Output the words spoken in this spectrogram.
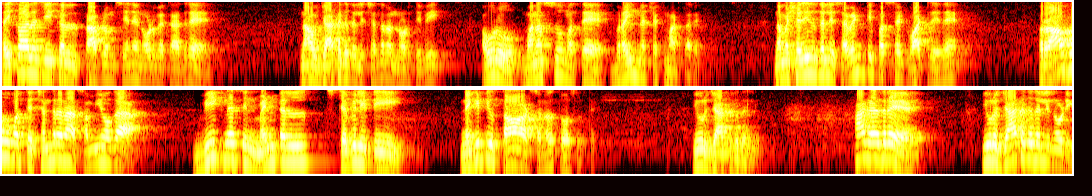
ಸೈಕಾಲಜಿಕಲ್ ಪ್ರಾಬ್ಲಮ್ಸ್ ಏನೇ ನೋಡಬೇಕಾದ್ರೆ ನಾವು ಜಾತಕದಲ್ಲಿ ಚಂದ್ರನ ನೋಡ್ತೀವಿ. ಅವರು ಮನಸ್ಸು ಮತ್ತು ಬ್ರೈನ್ನ ಚೆಕ್ ಮಾಡ್ತಾರೆ. ನಮ್ಮ ಶರೀರದಲ್ಲಿ ಸೆವೆಂಟಿ ಪರ್ಸೆಂಟ್ ವಾಟರ್ ಇದೆ. ರಾಹು ಮತ್ತು ಚಂದ್ರನ ಸಂಯೋಗ weakness in mental stability negative thoughts ಅನ್ನೋದು ತೋರಿಸುತ್ತೆ ಇವ್ರ ಜಾತಕದಲ್ಲಿ. ಹಾಗಾದರೆ ಇವರ ಜಾತಕದಲ್ಲಿ ನೋಡಿ,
